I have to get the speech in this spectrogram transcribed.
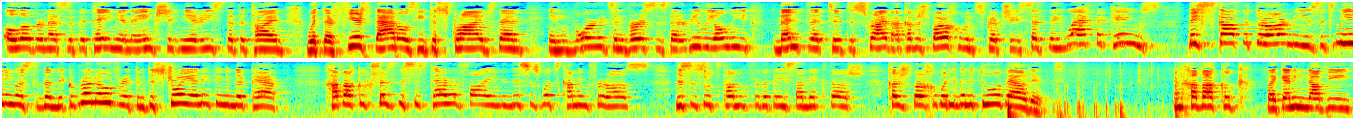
all over Mesopotamia and the ancient Near East at the time with their fierce battles? He describes them in words and verses that are really only meant to describe Hakadosh Baruch Hu in Scripture. He says they laugh at kings. They scoff at their armies. It's meaningless to them. They could run over it and destroy anything in their path. Chavakuk says this is terrifying and this is what's coming for us. This is what's coming for the Beis HaMikdash. Kadosh Baruch what are you going to do about it? And Chavakuk, like any Navi,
